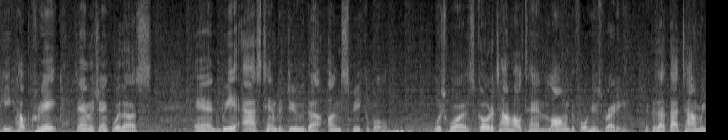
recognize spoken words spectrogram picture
he helped create Damage Inc. with us. And we asked him to do the unspeakable, which was go to Town Hall 10 long before he was ready. Because at that time we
